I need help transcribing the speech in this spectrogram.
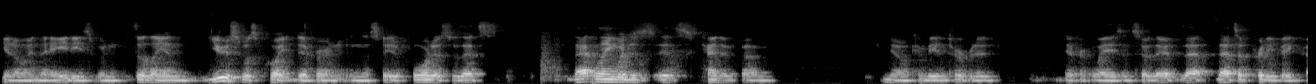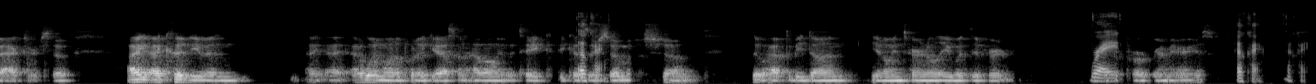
you know in the 80s when the land use was quite different in the state of Florida. So that's that language is is kind of um, you know can be interpreted different ways, and so there that that's a pretty big factor. So I, I couldn't even I, I, I wouldn't want to put a guess on how long it would take because okay. there's so much um, that will have to be done you know internally with different right program areas. Okay. Okay.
